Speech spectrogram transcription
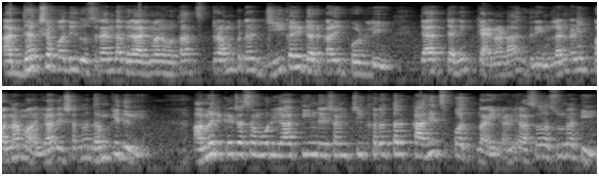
अध्यक्षपदी दुसऱ्यांदा विराजमान होताच ट्रम्पनं जी काही डरकाळी फोडली त्यात त्यांनी कॅनडा ग्रीनलंड आणि पनामा या देशांना धमकी दिली. अमेरिकेच्या समोर या तीन देशांची खरं तर काहीच पत नाही आणि असं असूनही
